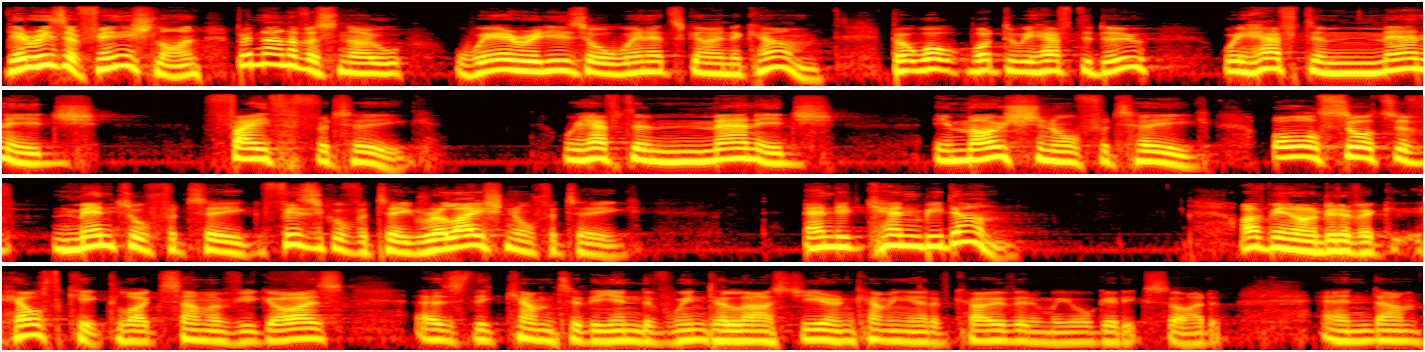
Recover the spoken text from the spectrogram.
There is a finish line, but none of us know where it is or when it's going to come. But what, what do we have to do? We have to manage faith fatigue. We have to manage emotional fatigue, all sorts of mental fatigue, physical fatigue, relational fatigue. And it can be done. I've been on a bit of a health kick, like some of you guys, as they come to the end of winter last year and coming out of COVID, and we all get excited. And um,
